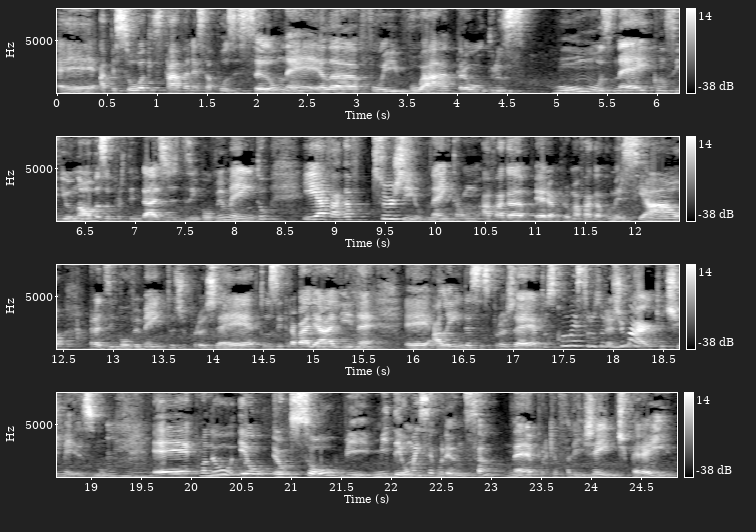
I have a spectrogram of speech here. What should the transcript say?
é, a pessoa que estava nessa posição, né? Ela foi voar para outros rumos, né, e conseguiu novas oportunidades de desenvolvimento e a vaga surgiu, né? Então a vaga era para uma vaga comercial, para desenvolvimento de projetos e trabalhar ali, né, é, além desses projetos, com uma estrutura de marketing mesmo. Uhum. É, quando eu, eu, eu soube, me deu uma insegurança, né, porque eu falei, gente, peraí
